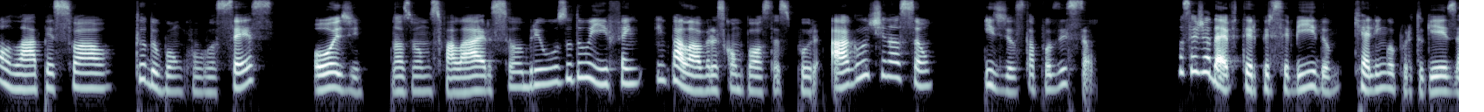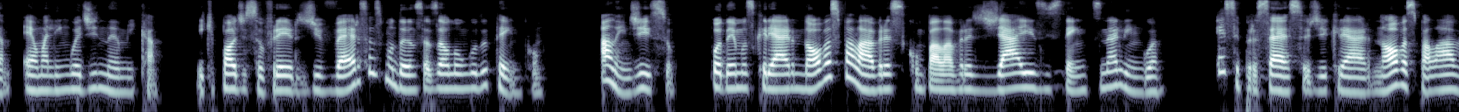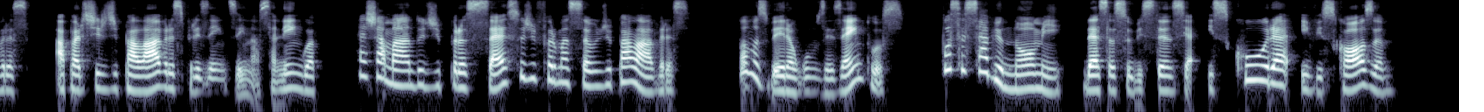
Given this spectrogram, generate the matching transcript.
Olá, pessoal! Tudo bom com vocês? Hoje, nós vamos falar sobre o uso do hífen em palavras compostas por aglutinação e justaposição. Você já deve ter percebido que a língua portuguesa é uma língua dinâmica e que pode sofrer diversas mudanças ao longo do tempo. Além disso, podemos criar novas palavras com palavras já existentes na língua. Esse processo de criar novas palavras a partir de palavras presentes em nossa língua é chamado de processo de formação de palavras. Vamos ver alguns exemplos? Você sabe o nome dessa substância escura e viscosa?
